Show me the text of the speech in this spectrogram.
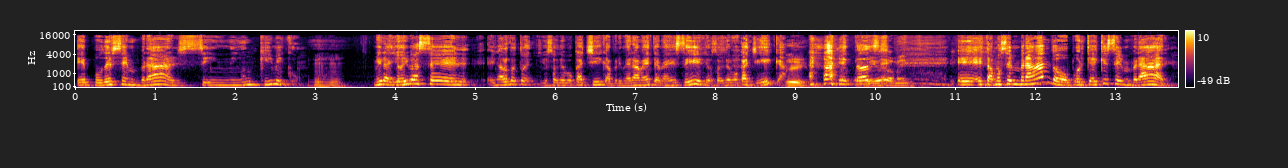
eh, poder sembrar sin ningún químico. Mira, yo iba a ser en algo, yo soy de Boca Chica, primeramente, me decir, yo soy de Boca Chica. Sí. Entonces, eh, estamos sembrando, porque hay que sembrar.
